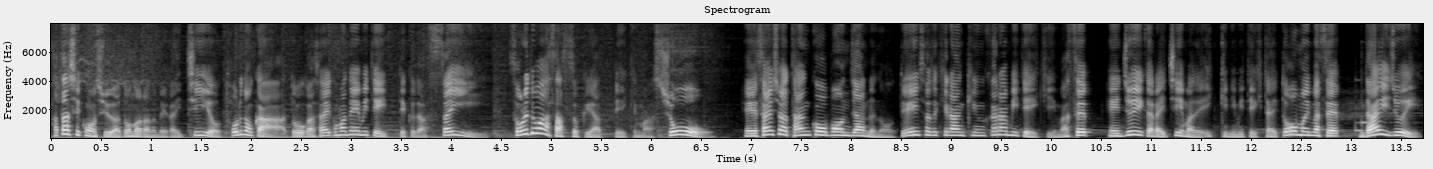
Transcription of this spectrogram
果たして今週はどのラノベが1位を取るのか動画最後まで見ていってください。それでは早速やっていきましょう。えー、最初は単行本ジャンルの電子書籍ランキングから見ていきます。えー、10位から1位まで一気に見ていきたいと思います。第10位、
